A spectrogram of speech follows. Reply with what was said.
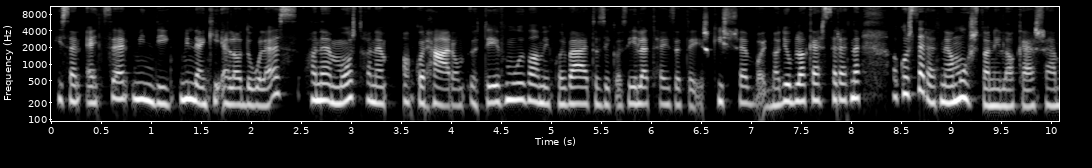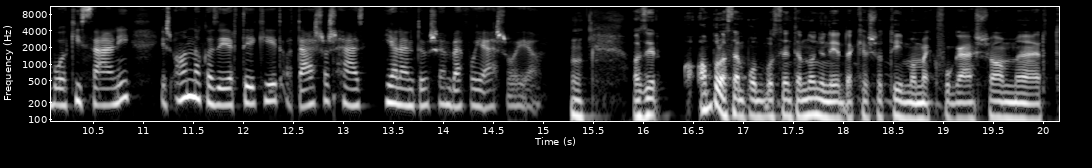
hiszen egyszer mindig mindenki eladó lesz, ha nem most, hanem akkor három-öt év múlva, amikor változik az élethelyzete, és kisebb vagy nagyobb lakást szeretne, akkor szeretne a mostani lakásából kiszállni, és annak az értékét a társasház jelentősen befolyásolja. Hm. Azért abból a szempontból szerintem nagyon érdekes a téma megfogása, mert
